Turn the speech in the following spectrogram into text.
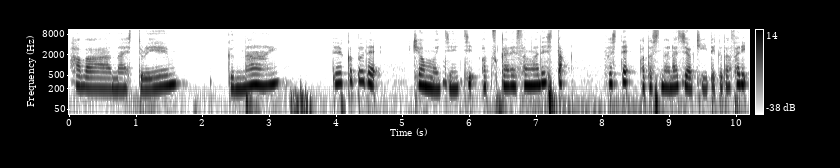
Have a nice dream. Good night. ということで今日も一日お疲れ様でした。そして私のラジオ聴いてくださり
